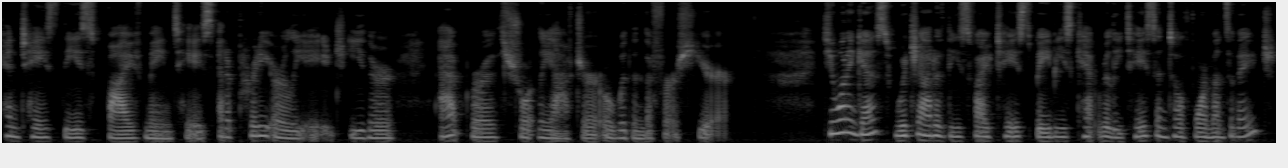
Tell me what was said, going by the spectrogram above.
can taste these five main tastes at a pretty early age, either at birth, shortly after, or within the first year. Do you want to guess which out of these five tastes babies can't really taste until four months of age?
